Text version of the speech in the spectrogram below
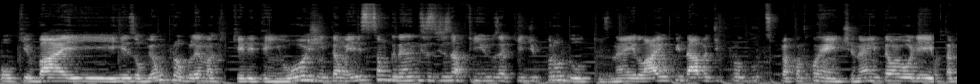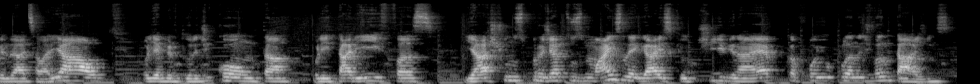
ou que vai resolver um problema que ele tem hoje. Então, esses são grandes desafios aqui de produtos, né? E lá eu cuidava de produtos para conta corrente, né? Então, eu olhei portabilidade salarial, olhei abertura de conta, olhei tarifas. E acho que um dos projetos mais legais que eu tive na época foi o plano de vantagens.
